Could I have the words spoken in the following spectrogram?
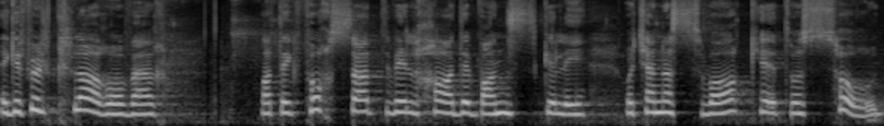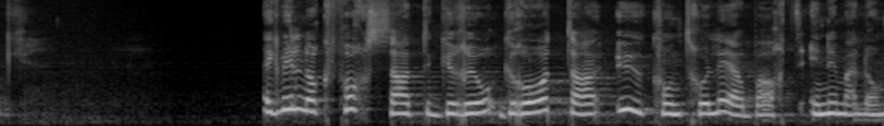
jeg er fullt klar over at jeg fortsatt vil ha det vanskelig og kjenne svakhet og sorg. Jeg vil nok fortsatt gråte ukontrollerbart innimellom.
